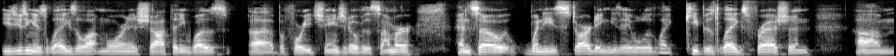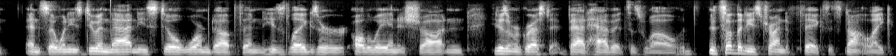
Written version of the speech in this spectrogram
he's using his legs a lot more in his shot than he was uh, before he changed it over the summer. And so when he's starting, he's able to like keep his legs fresh and um, and so when he's doing that and he's still warmed up, then his legs are all the way in his shot and he doesn't regress to bad habits as well. It's, it's something he's trying to fix. It's not like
